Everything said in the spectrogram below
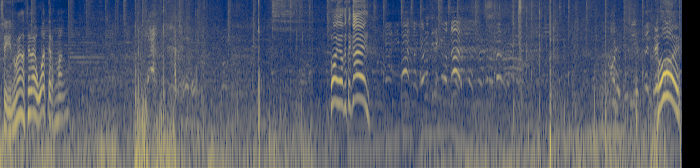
Sí, no me van a hacer la de Waterman. ¡Pollo, que te caen! ¡Uy!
